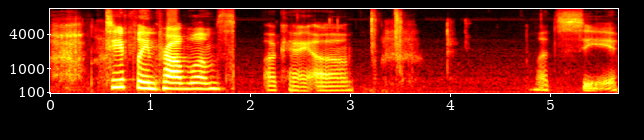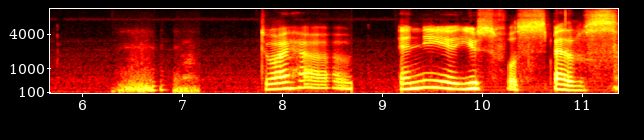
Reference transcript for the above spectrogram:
Tiefling problems. Okay, uh let's see. Do I have any useful spells?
